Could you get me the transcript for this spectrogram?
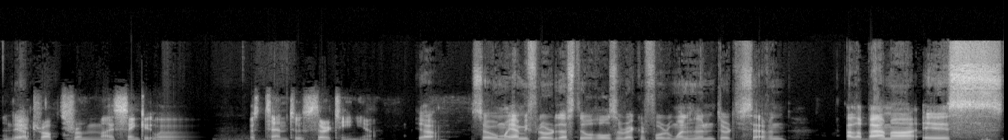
and they yeah. dropped from I think it was 10 to 13. Yeah. Yeah. So Miami, Florida still holds a record for 137 Alabama is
